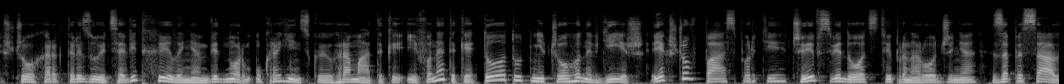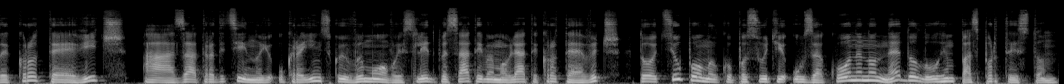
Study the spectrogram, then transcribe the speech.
що характеризуються відхиленням від норм української граматики і фонетики, то тут нічого не вдієш. Якщо в паспорті чи в свідоцтві про народження записали Кротевіч, а за традиційною українською вимовою слід писати і вимовляти Кротевич, то цю помилку по суті узаконено недолугим паспортистом.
